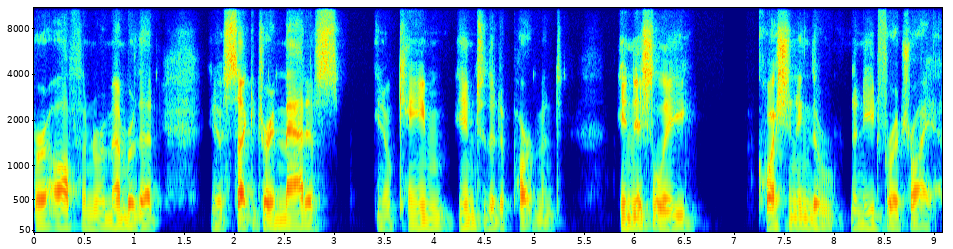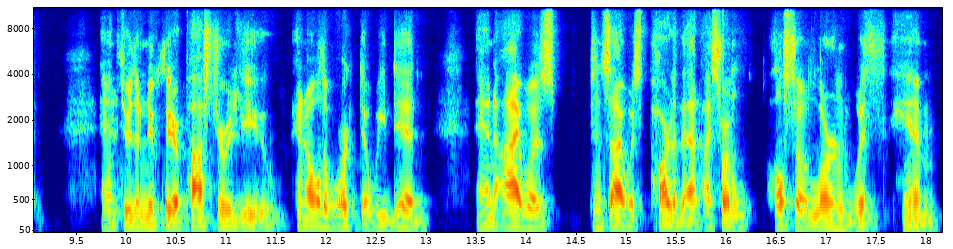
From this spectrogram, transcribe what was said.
often remember that, you know, Secretary Mattis, you know, came into the department initially questioning the the need for a triad. And through the nuclear posture review and all the work that we did, and I was since I was part of that, I sort of also learned with him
